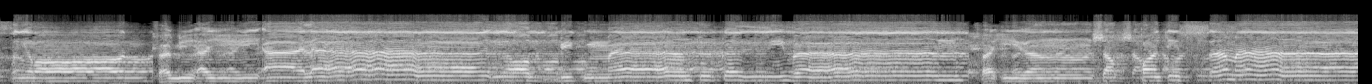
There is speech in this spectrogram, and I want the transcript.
تنتصران فبأي آلاء ربكما تكذبان؟ فإذا انشقت السماء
